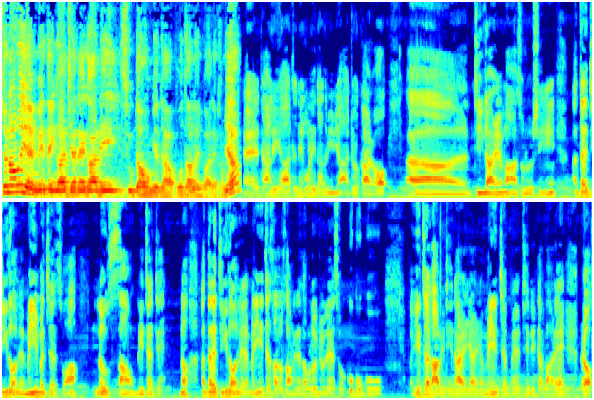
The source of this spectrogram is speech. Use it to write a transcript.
ကျွန်တော်တို့ရဲ့မင်းသိင်္ဂ channel ကနေဆုတောင်းမေတ္တာပို့သလိုက်ပါတယ်ခင်ဗျာအဲဒါလေးကတနင်္ဂနွေသားသမီးများအတွက်ကတော့အာဒီလာထဲမှာဆိုလို့ရှိရင်အသက်ကြီးတော်လည်းမရင်မကျက်စွာလှုပ်ဆောင်နေတတ်တယ်နော်အသက်ကြီးတော်လည်းမရင်ကျက်စွာလှုပ်ဆောင်နေတတ်တာဘယ်လိုမျိုးလဲဆိုကိုကိုကိုရင်းကျက်လာပြီထင်ထားတဲ့အရာတွေမရင်ကျက်ပဲဖြစ်နေတတ်ပါတယ်အဲ့တော့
